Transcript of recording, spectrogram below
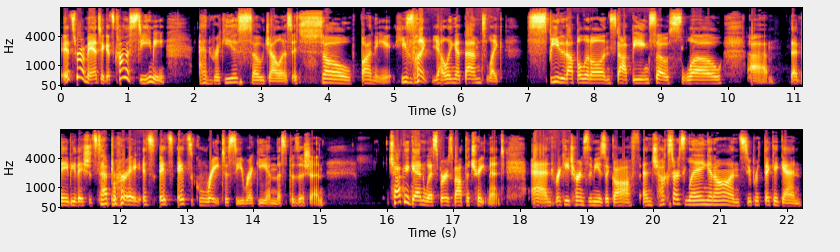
it's romantic, it's kind of steamy. And Ricky is so jealous. It's so funny. He's like yelling at them to like speed it up a little and stop being so slow. Um, that maybe they should separate. It's it's it's great to see Ricky in this position. Chuck again whispers about the treatment, and Ricky turns the music off, and Chuck starts laying it on super thick again.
